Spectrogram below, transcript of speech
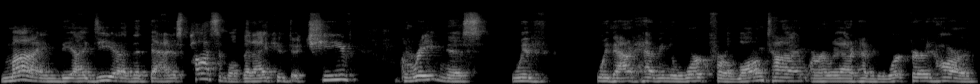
mind, the idea that that is possible, that I could achieve greatness with without having to work for a long time or without having to work very hard,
